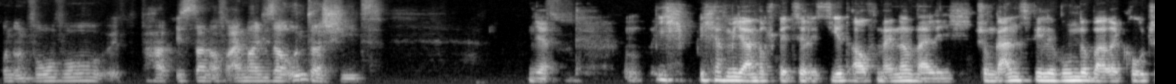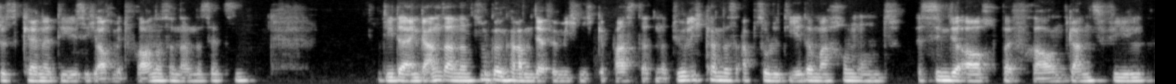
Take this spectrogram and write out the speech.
Und, und wo, wo ist dann auf einmal dieser Unterschied? Ja, ich, ich habe mich einfach spezialisiert auf Männer, weil ich schon ganz viele wunderbare Coaches kenne, die sich auch mit Frauen auseinandersetzen die da einen ganz anderen Zugang haben, der für mich nicht gepasst hat. Natürlich kann das absolut jeder machen und es sind ja auch bei Frauen ganz viel,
